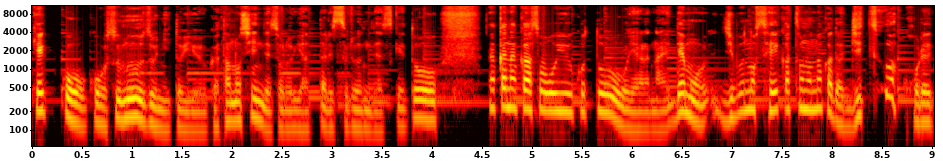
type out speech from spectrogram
結構こうスムーズにというか楽しんでそれをやったりするんですけど、なかなかそういうことをやらない。でも自分の生活の中では実はこれっ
